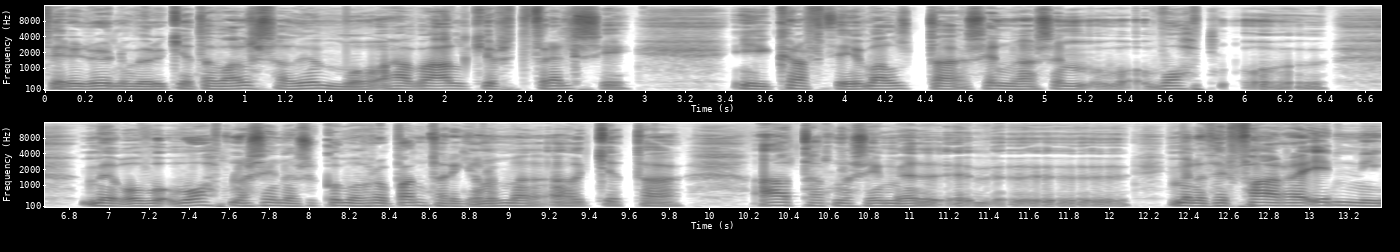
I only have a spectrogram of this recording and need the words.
Þeir í raun og veru geta valsað um og hafa algjört frelsi í krafti valda sinna sem vopn, og vopna sinna sem koma frá bandaríkjónum að, geta aðtapna sig með, ég menna þeir fara inn í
